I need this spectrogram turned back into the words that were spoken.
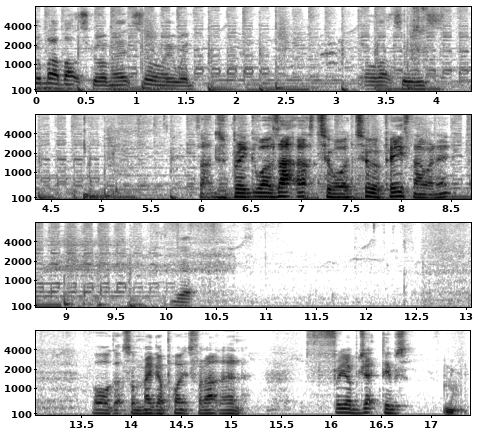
Don't matter about the score, mate. Still only a win. All that series. Does that just bring? What is that? That's two or two apiece now, isn't it? Got some mega points for that then. Three objectives. Hmm.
